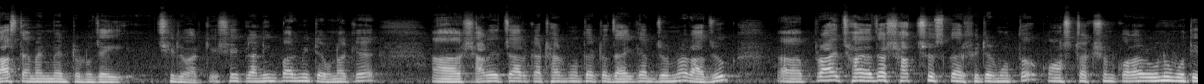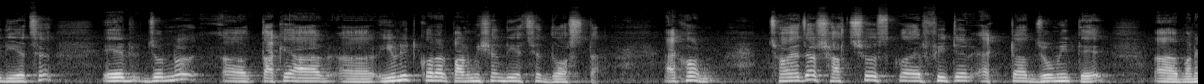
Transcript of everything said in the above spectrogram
লাস্ট অ্যামেন্ডমেন্ট অনুযায়ী ছিল আর কি। সেই প্ল্যানিং পারমিটে ওনাকে সাড়ে চার কাঠার মতো একটা জায়গার জন্য রাজুক প্রায় ছয় হাজার সাতশো স্কোয়ার ফিটের মতো কনস্ট্রাকশন করার অনুমতি দিয়েছে। এর জন্য তাকে আর ইউনিট করার পারমিশন দিয়েছে দশটা। এখন ছয় হাজার সাতশো স্কোয়ার ফিটের একটা জমিতে মানে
